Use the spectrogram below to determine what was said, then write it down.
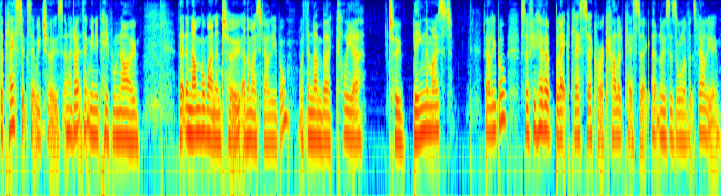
the plastics that we choose. And I don't think many people know that the number one and two are the most valuable, with the number clear two being the most valuable. So if you have a black plastic or a coloured plastic, it loses all of its value.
